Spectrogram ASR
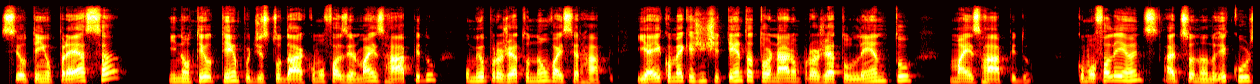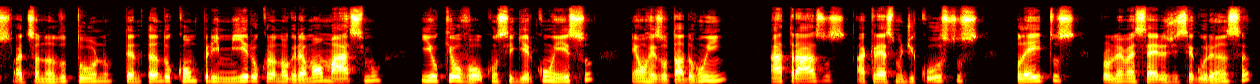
se eu tenho pressa e não tenho tempo de estudar como fazer mais rápido, o meu projeto não vai ser rápido. E aí, como é que a gente tenta tornar um projeto lento mais rápido? Como eu falei antes, adicionando recurso, adicionando turno, tentando comprimir o cronograma ao máximo, e o que eu vou conseguir com isso é um resultado ruim, atrasos, acréscimo de custos, pleitos, problemas sérios de segurança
